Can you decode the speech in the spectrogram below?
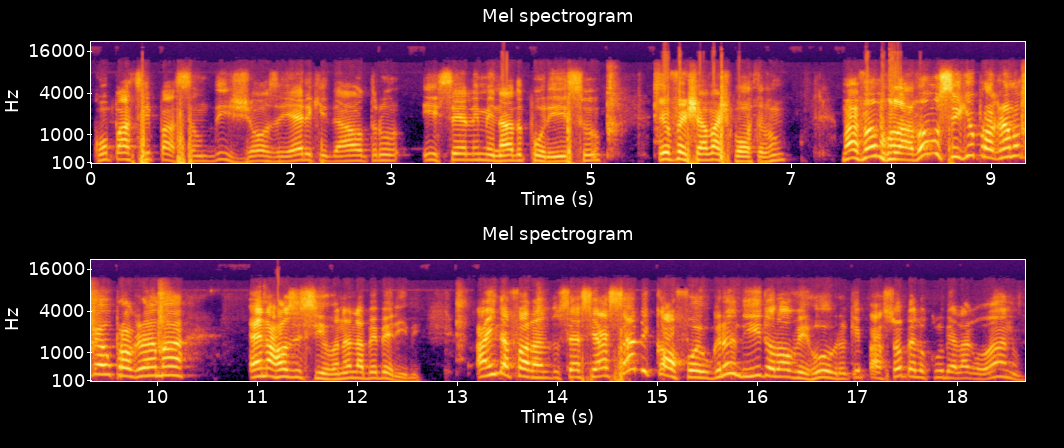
com participação de José e Eric Daltro e ser eliminado por isso, eu fechava as portas, vamos? Mas vamos lá, vamos seguir o programa, que o programa é na Rosa e Silva, né, na Beberibe. Ainda falando do CSA, sabe qual foi o grande ídolo alvirrubro que passou pelo clube alagoano?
